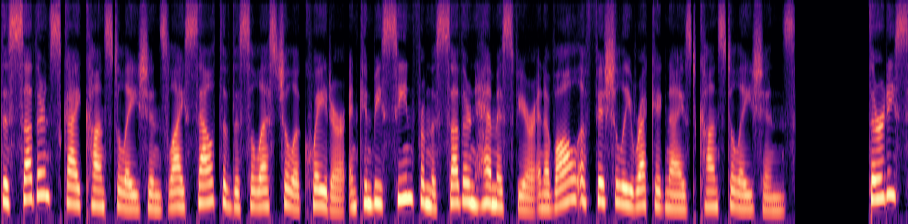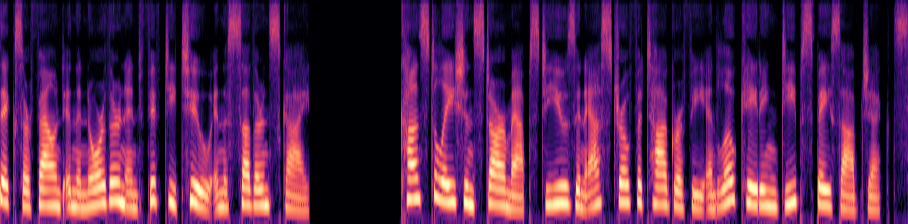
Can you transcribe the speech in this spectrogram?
The southern sky constellations lie south of the celestial equator and can be seen from the southern hemisphere and of all officially recognized constellations. 36 are found in the northern and 52 in the southern sky. Constellation star maps to use in astrophotography and locating deep space objects.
